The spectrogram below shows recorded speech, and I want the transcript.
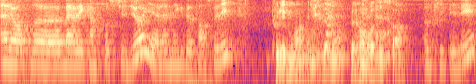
Alors, euh, bah, avec un pro studio, il y a l'anecdote insolite Tous les mois, évidemment, le vendredi Voilà. soir. Kipélé.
